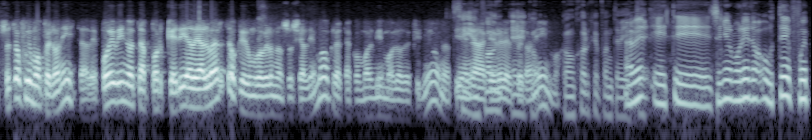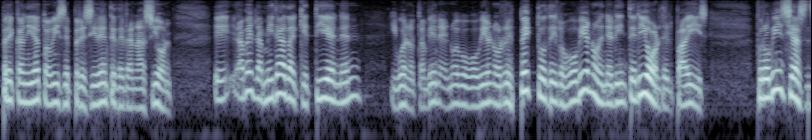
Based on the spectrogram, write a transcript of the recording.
Nosotros fuimos peronistas. Después vino esta porquería de Alberto, que es un gobierno socialdemócrata, como él mismo lo definió, no tiene nada que ver el eh, peronismo. Con, Jorge Fontevilla. A ver, este, señor Moreno, usted fue precandidato a vicepresidente de la Nación. Eh, a ver, la mirada que tienen, y bueno, también el nuevo gobierno, respecto de los gobiernos en el interior del país provincias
